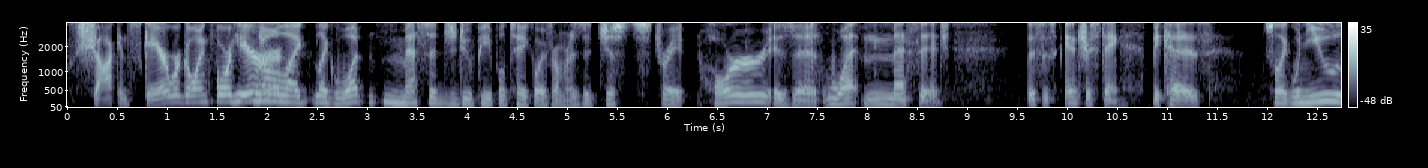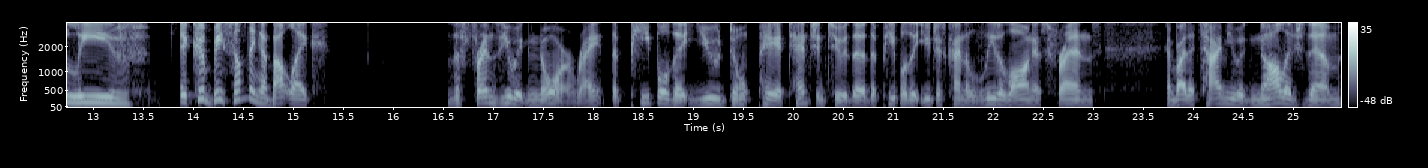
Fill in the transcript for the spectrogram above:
shock and scare we're going for here? No, or- like like what message do people take away from it? Is it just straight horror? Is it what message? This is interesting because so like when you leave it could be something about like the friends you ignore, right? The people that you don't pay attention to, the the people that you just kind of lead along as friends, and by the time you acknowledge them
